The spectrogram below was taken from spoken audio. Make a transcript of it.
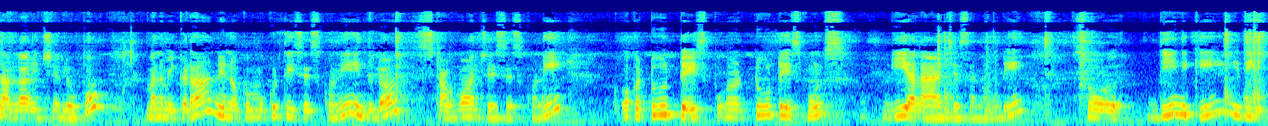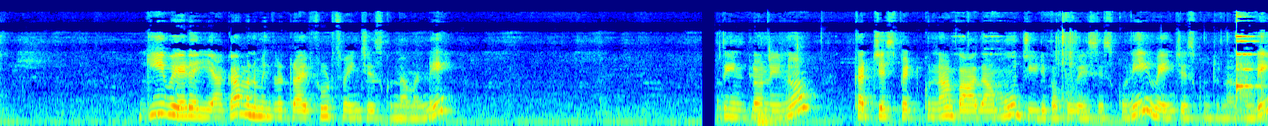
చల్లారిచ్చేలోపు మనం ఇక్కడ నేను ఒక ముగ్గురు తీసేసుకొని ఇందులో స్టవ్ ఆన్ చేసేసుకొని ఒక two teaspoon two teaspoons ghee అలా యాడ్ చేశానండి. సో దీనికి ఇది గీ వేడయ్యాక మనం ఇందులో డ్రై ఫ్రూట్స్ వేయించేసుకుందామండి. దీంట్లో నేను కట్ చేసి పెట్టుకున్న బాదాము జీడిపప్పు వేసేసుకొని వేయించేసుకుంటున్నానండి.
